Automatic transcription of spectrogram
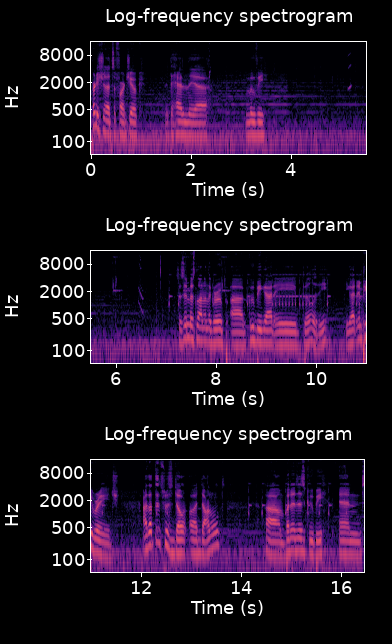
Pretty sure that's a fart joke that they had in the uh, movie. So Simba's not in the group. Uh, Goofy got a ability. He got MP Rage. I thought this was Don- uh, Donald, um, but it is Goofy. And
